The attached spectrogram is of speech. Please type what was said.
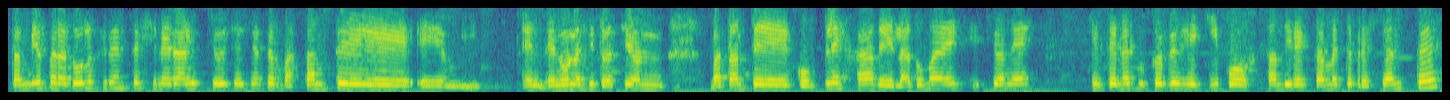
también para todos los gerentes generales que hoy se sienten bastante eh, en, en una situación bastante compleja de la toma de decisiones sin tener sus propios equipos tan directamente presentes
